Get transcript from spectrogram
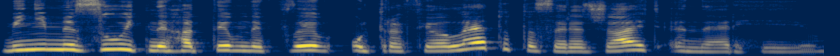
мінімізують негативний вплив ультрафіолету та заряджають енергією.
